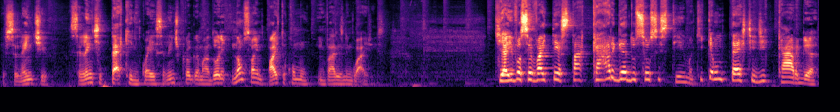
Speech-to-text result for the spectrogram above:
excelente, excelente técnico, é excelente programador, não só em Python, como em várias linguagens. Que aí você vai testar a carga do seu sistema. O que é um teste de carga?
